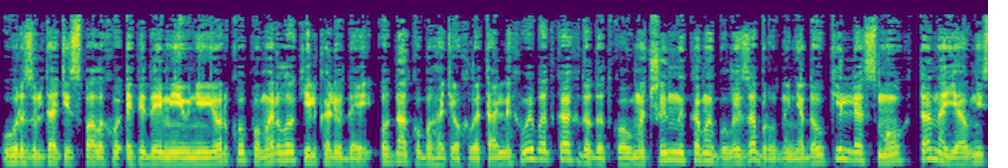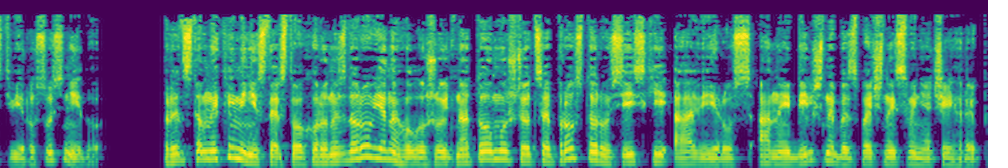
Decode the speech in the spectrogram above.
У результаті спалаху епідемії в Нью-Йорку померло кілька людей, однак у багатьох летальних випадках додатковими чинниками були забруднення довкілля, смог та наявність вірусу СНІДу. Представники Міністерства охорони здоров'я наголошують на тому, що це просто російський А-вірус, а не більш небезпечний свинячий грип.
